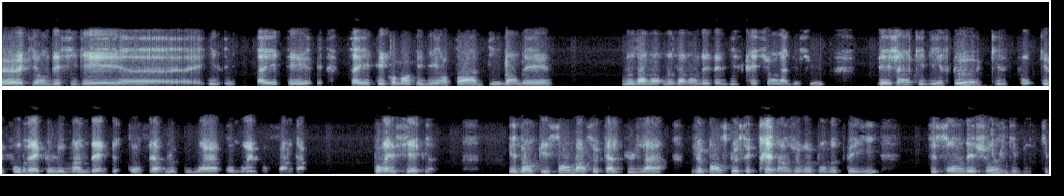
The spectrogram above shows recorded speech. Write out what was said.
eux qui ont décidé, euh, ça a été, ça a été, comment te dire, ça dit dans des, nous avons, nous avons des indiscrétions là-dessus, des gens qui disent que qu'il faut, qu'il faudrait que le Mandingue conserve le pouvoir au moins pour 100 ans, pour un siècle. Et donc, ils sont dans ce calcul-là. Je pense que c'est très dangereux pour notre pays. Ce sont des choses qui, qui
